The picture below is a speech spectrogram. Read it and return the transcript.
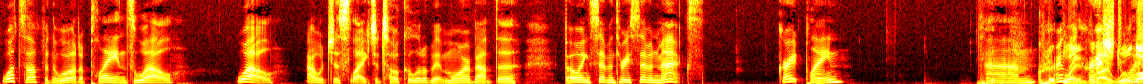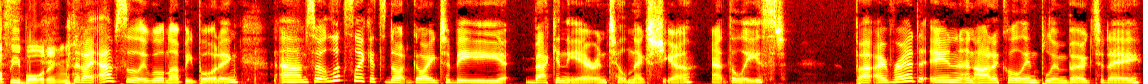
What's up in the world of planes? Well, well, I would just like to talk a little bit more about the Boeing 737 MAX. Great plane. Um, Great plane that I will not be boarding. that I absolutely will not be boarding. Um, so it looks like it's not going to be back in the air until next year, at the least. But I read in an article in Bloomberg today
